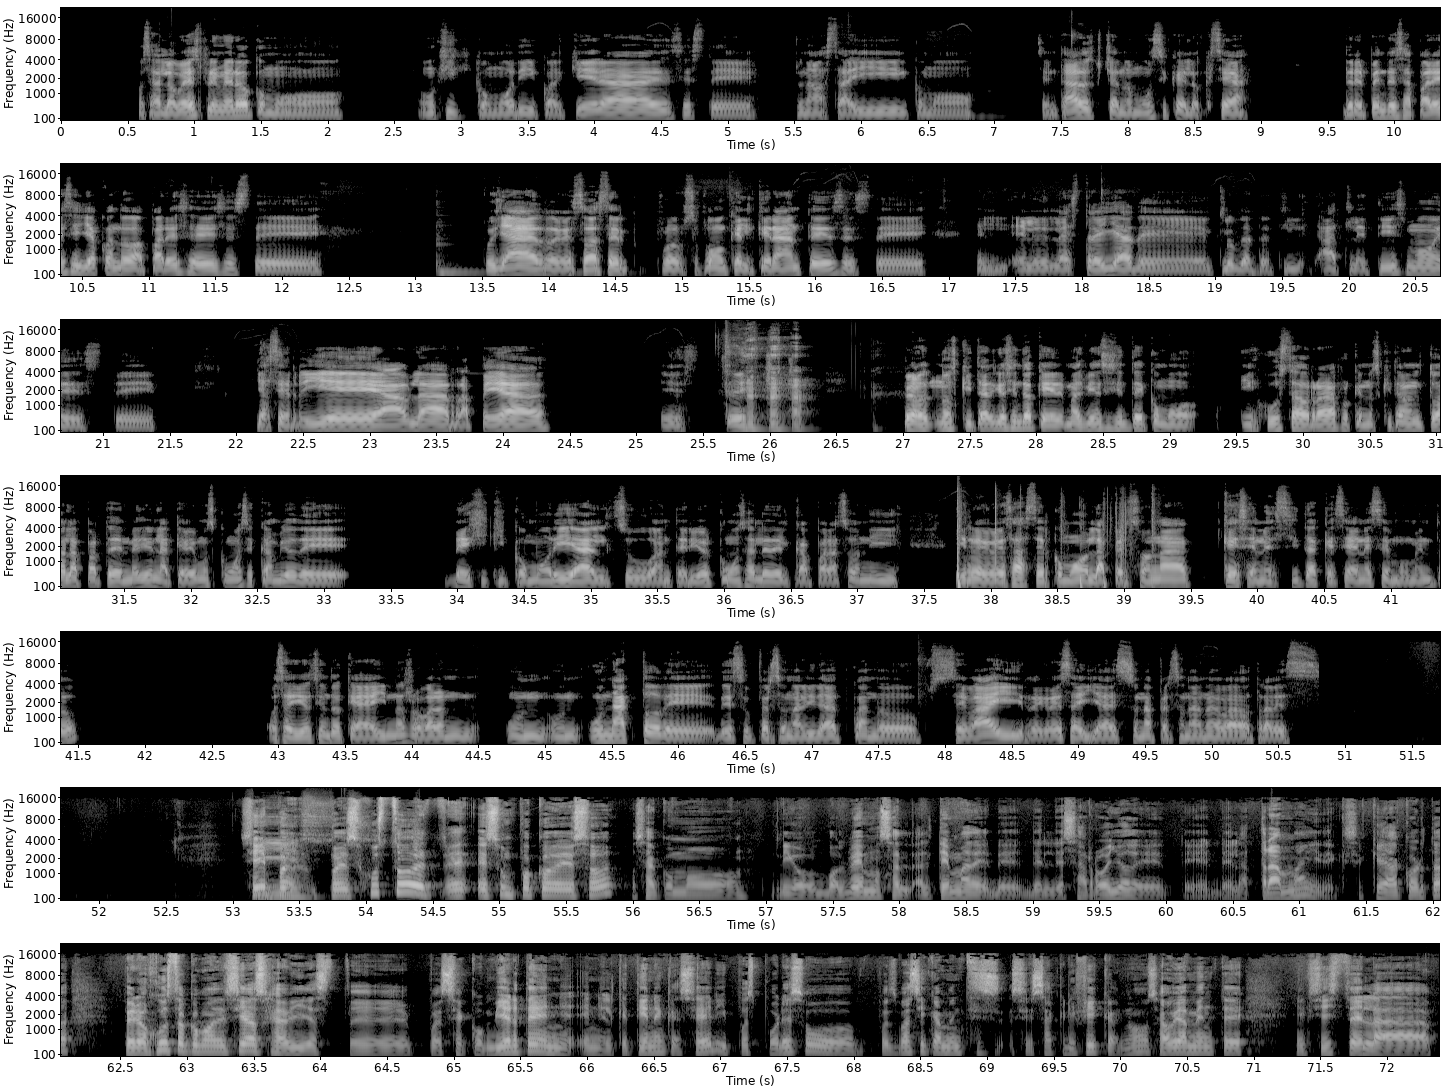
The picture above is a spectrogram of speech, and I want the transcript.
O sea, lo ves primero como un hikikomori cualquiera, es este, pues nada más ahí como sentado escuchando música y lo que sea. De repente desaparece y ya cuando aparece es este, pues ya regresó a ser, supongo que el que era antes, este, el- el- la estrella del club de atleti- atletismo, este, ya se ríe, habla, rapea. Este. pero nos quitaron, yo siento que más bien se siente como injusta o rara porque nos quitaron toda la parte del medio en la que vemos cómo ese cambio de, de Hikikomori al su anterior, cómo sale del caparazón y, y regresa a ser como la persona que se necesita que sea en ese momento. O sea, yo siento que ahí nos robaron un, un, un acto de, de, su personalidad cuando se va y regresa y ya es una persona nueva otra vez. Sí, pues, pues, justo e, es un poco de eso, o sea, como digo, volvemos al, al tema de, de, del desarrollo de, la trama y de que se queda corta, pero justo como decías, Javi, este, pues se convierte en, en, el que tiene que ser y pues por eso, pues básicamente se, se sacrifica, ¿no? O sea, obviamente existe la,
